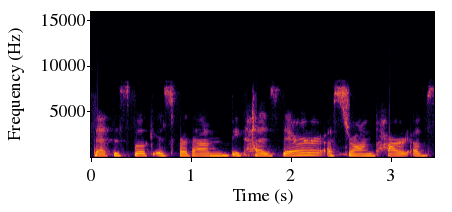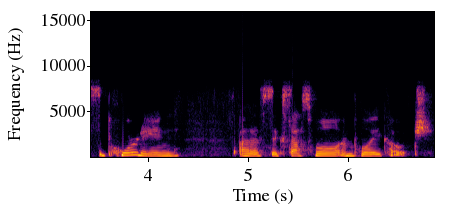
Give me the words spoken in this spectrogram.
that this book is for them because they're a strong part of supporting a successful employee coach.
